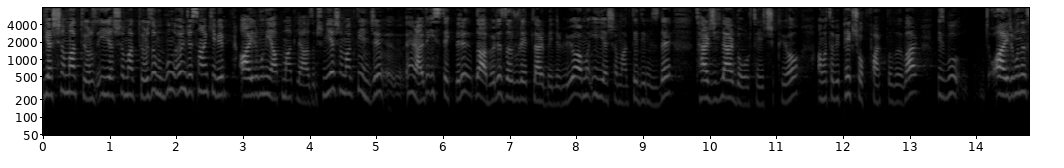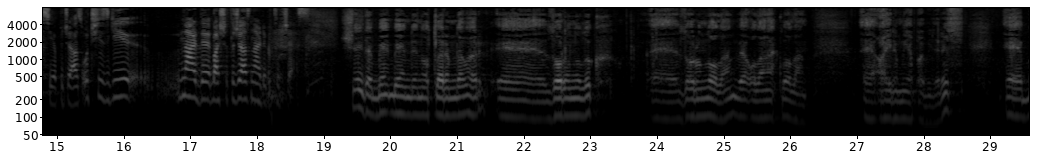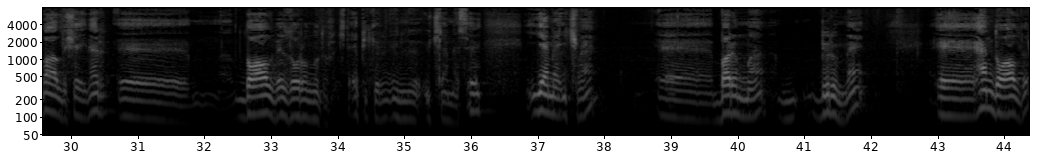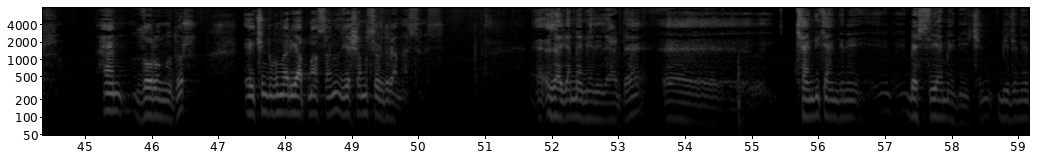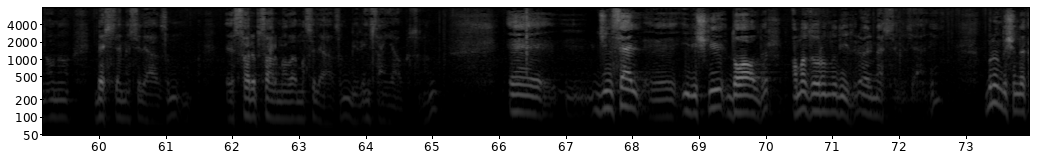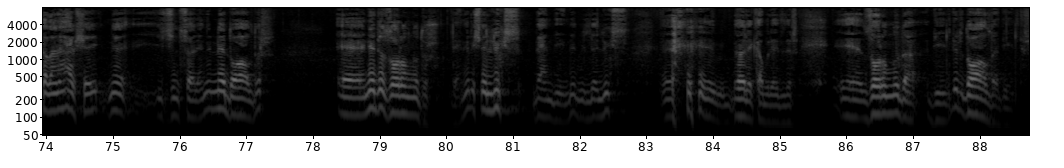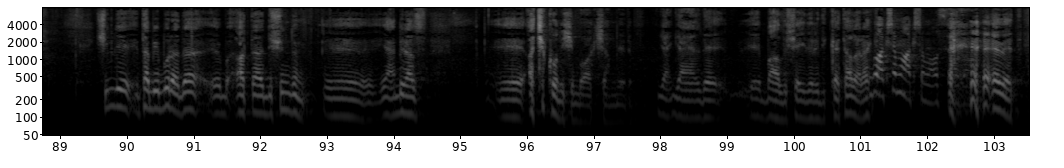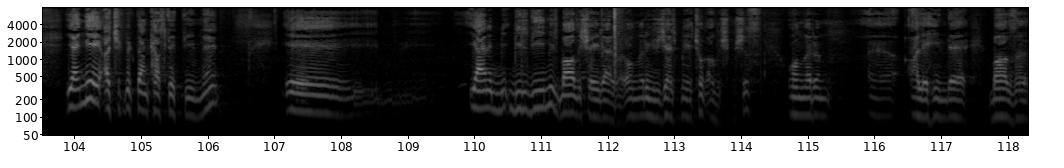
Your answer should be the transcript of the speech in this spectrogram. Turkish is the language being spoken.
yaşamak diyoruz, iyi yaşamak diyoruz ama bunun önce sanki bir ayrımını yapmak lazım. Şimdi yaşamak deyince e, herhalde istekleri daha böyle zaruretler belirliyor ama iyi yaşamak dediğimizde tercihler de ortaya çıkıyor. Ama tabii pek çok farklılığı var. Biz bu ayrımı nasıl yapacağız? O çizgiyi nerede başlatacağız, nerede bitireceğiz? Şey de benim de notlarımda var. Ee, zorunluluk, e, zorunlu olan ve olanaklı olan e, ayrımı yapabiliriz. E, bazı şeyler e, doğal ve zorunludur. İşte Epikür'ün ünlü üçlemesi, yeme içme, e, barınma, bürünme e, hem doğaldır hem zorunludur. E, çünkü bunları yapmazsanız yaşamı sürdüremezsiniz. E, özellikle memelilerde e, kendi kendini besleyemediği için birinin onu beslemesi lazım. E, sarıp sarmalaması lazım bir insan yavrusunun. E, cinsel e, ilişki doğaldır ama zorunlu değildir. Ölmezsiniz yani. Bunun dışında kalan her şey ne için söylenir ne doğaldır e, ne de zorunludur denir. İşte lüks dendiğinde bizde lüks e, böyle kabul edilir. E, zorunlu da değildir, doğal da değildir. Şimdi tabii burada e, hatta düşündüm e, yani biraz e, açık konuşayım bu akşam dedim. Yani genelde e, bazı şeyleri dikkate alarak Bu akşam o akşam olsun. evet. Yani ne açıklıktan kastettiğim ne? Ee, yani bi- bildiğimiz bazı şeyler var. Onları yüceltmeye çok alışmışız. Onların e, aleyhinde bazı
